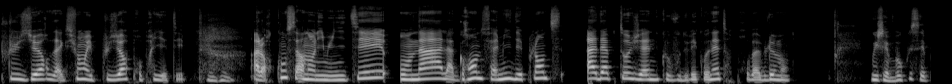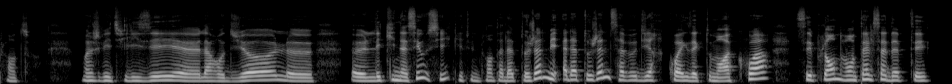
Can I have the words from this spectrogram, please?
plusieurs actions et plusieurs propriétés. Mhm. Alors, concernant l'immunité, on a la grande famille des plantes adaptogènes que vous devez connaître probablement. Oui, j'aime beaucoup ces plantes. Moi, je vais utiliser la rhodiole, l'échinacée aussi, qui est une plante adaptogène. Mais adaptogène, ça veut dire quoi exactement? À quoi ces plantes vont-elles s'adapter?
